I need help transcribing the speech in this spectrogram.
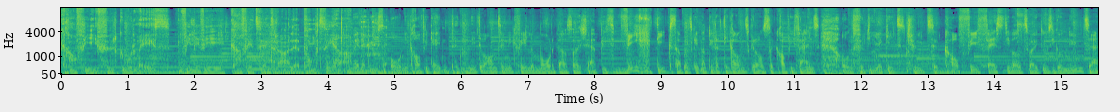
Kaffee für Gourmets. www.kaffeezentrale.ch Wenn bei uns ohne Kaffee geht nicht wahnsinnig viel am Morgen. Also das ist etwas Wichtiges, aber es gibt natürlich die ganz grossen Kaffeefans. Und für die gibt es das Schweizer Coffee Festival 2019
